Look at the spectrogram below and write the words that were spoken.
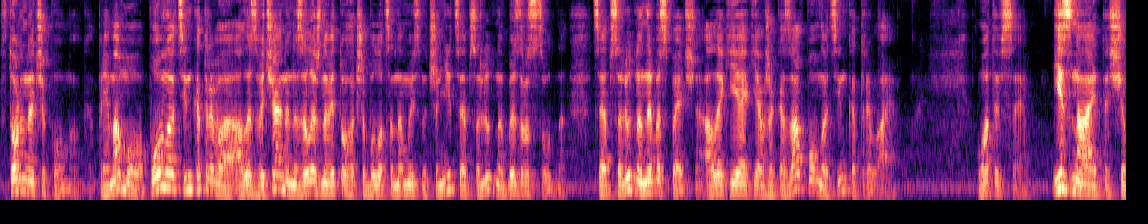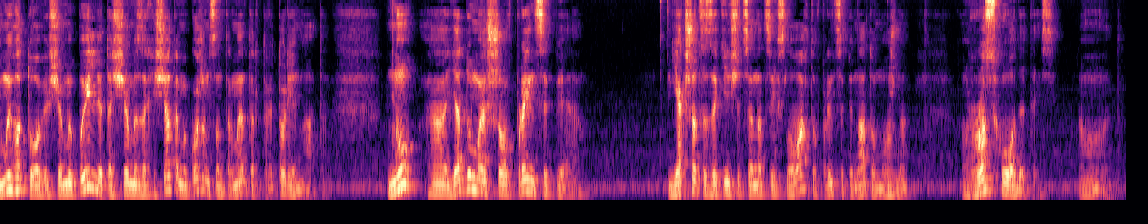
вторгнення чи помилка. Пряма мова, повна оцінка триває, але звичайно, незалежно від того, чи було це навмисно чи ні, це абсолютно безрозсудно, це абсолютно небезпечно. Але як я, як я вже казав, повна оцінка триває. От і все. І знайте, що ми готові, що ми пильні та що ми захищатимемо кожен сантиметр території НАТО. Ну, е, я думаю, що в принципі, якщо це закінчиться на цих словах, то в принципі НАТО можна розходитись. От.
